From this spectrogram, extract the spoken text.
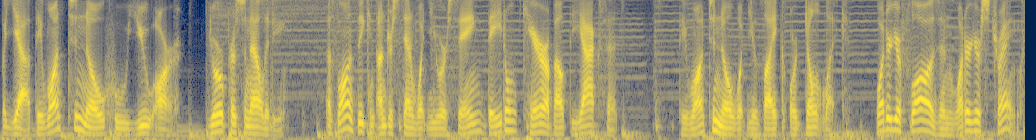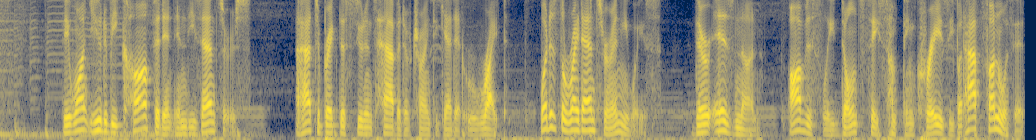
But yeah, they want to know who you are, your personality, as long as they can understand what you are saying, they don't care about the accent. They want to know what you like or don't like. What are your flaws and what are your strengths? They want you to be confident in these answers. I had to break the student's habit of trying to get it right. What is the right answer, anyways? There is none. Obviously, don't say something crazy, but have fun with it.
